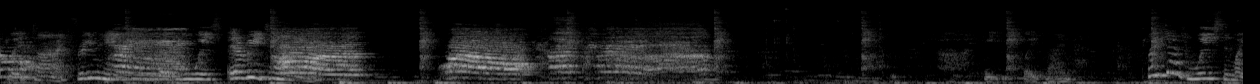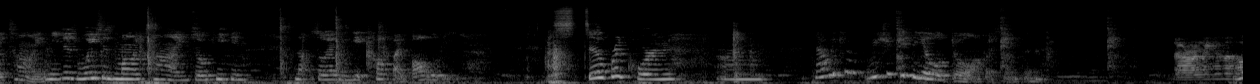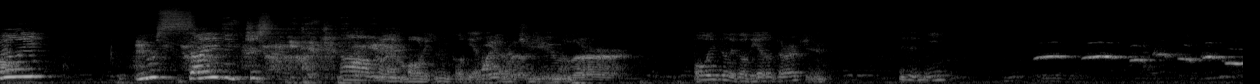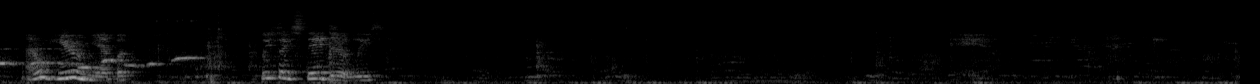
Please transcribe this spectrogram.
Playtime, I freaking hate you. You waste every time. I hate you, Playtime. Playtime's wasting my time. He just wastes my time so he can not so I can get caught by Baldi. Still recording. Um, now we can we should get the yellow door off or something. Darling in the hall. Really? You decided to just. Oh man, Baldi's gonna go the other When direction. you isn't he? learn? Baldi's gonna go the other direction, isn't he? I don't hear him yet, but at least I stayed there at least.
